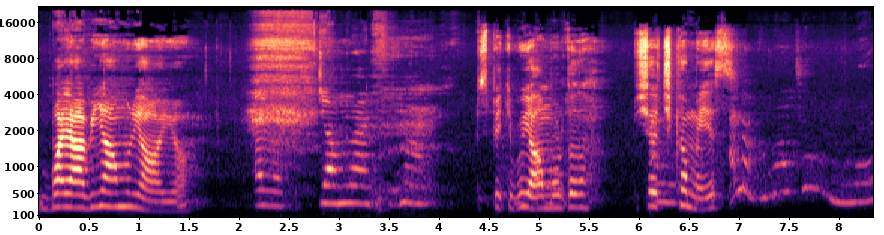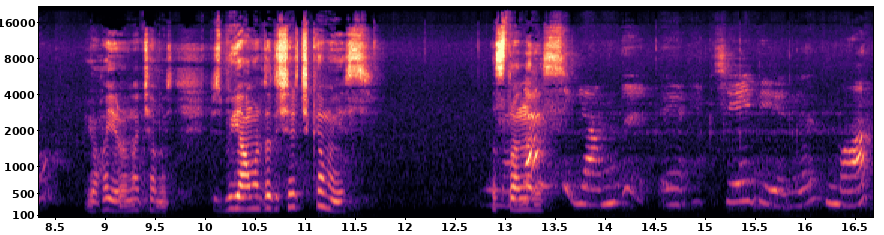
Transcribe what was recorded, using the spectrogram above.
bayağı bir yağmur yağıyor. Evet camlar falan. Biz peki bu yağmurda dışarı çıkamayız. Anne bunu açalım mı? Yok hayır onu açamayız. Biz bu yağmurda dışarı çıkamayız. Islanırız. Neden? Yani e, şey diyelim bak.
